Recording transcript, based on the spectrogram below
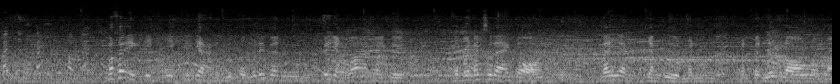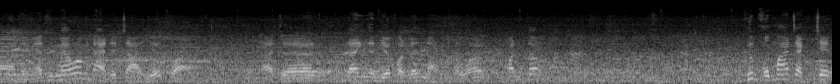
แป๊บนึงแป๊บนึงขอแป๊บนึงแล้วก็อีกอีกอีกอีกอย่างคือผมไม่ได้เป็นก็อย่างว่าไงคือ ผมเป็นนักแสดงก่อนและอย่างอย่างอื่นมัน มันเป็นเรื่องรองลงมาอะไรเงี้ยถึงแม้ว่ามันอาจจะจ่ายเยอะกว่า อาจจะได้เงินเยอะกว่าเล่นหนังแต่ว่ามันก็ คือผมมาจากเจน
